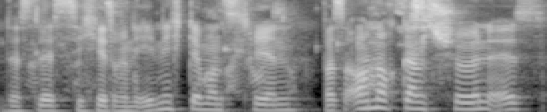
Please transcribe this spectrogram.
Das lässt sich hier drin eh nicht demonstrieren. Was auch noch ganz schön ist.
